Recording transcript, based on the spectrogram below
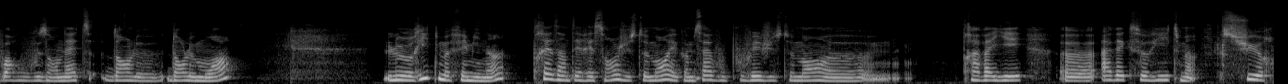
voir où vous en êtes dans le, dans le mois le rythme féminin, très intéressant justement, et comme ça vous pouvez justement euh, travailler euh, avec ce rythme sur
